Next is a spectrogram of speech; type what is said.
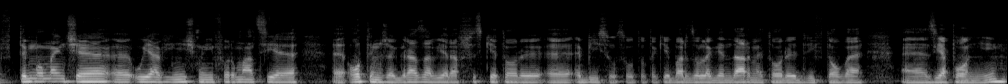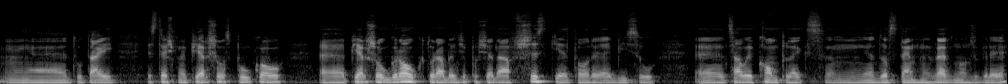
W tym momencie e, ujawniliśmy informację e, o tym, że gra zawiera wszystkie tory e, Ebisu. Są to takie bardzo legendarne tory driftowe e, z Japonii. E, Tutaj jesteśmy pierwszą spółką, e, pierwszą grą, która będzie posiadała wszystkie tory Ebisu, e, cały kompleks mm, dostępny wewnątrz gry.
